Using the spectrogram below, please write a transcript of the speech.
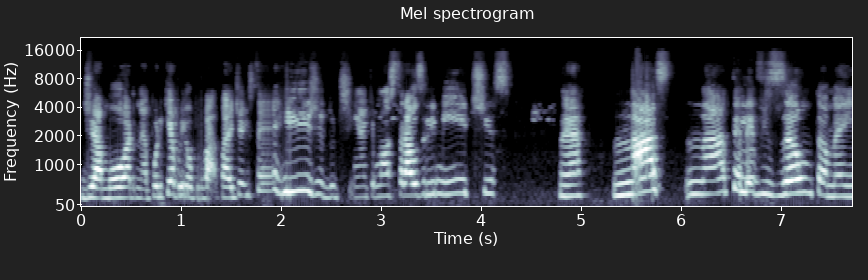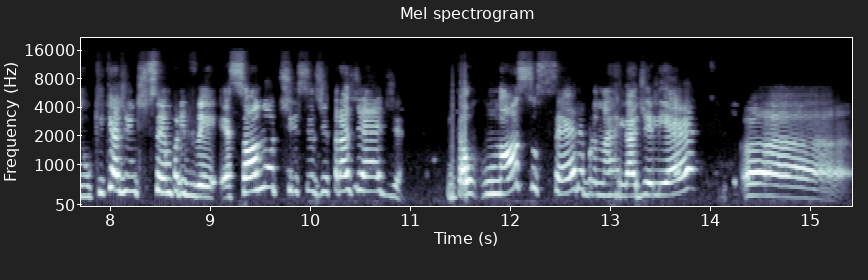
de amor, né? Porque, o pai tinha que ser rígido, tinha que mostrar os limites, né? Na, na televisão também, o que, que a gente sempre vê? É só notícias de tragédia. Então, o nosso cérebro, na realidade, ele é uh,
